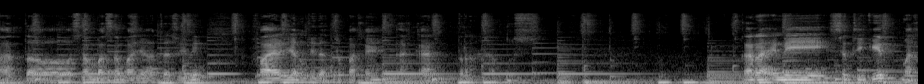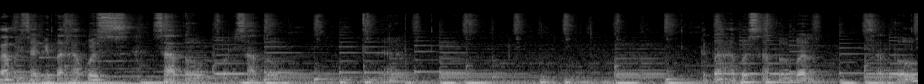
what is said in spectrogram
atau sampah-sampah yang ada di sini file yang tidak terpakai akan terhapus. Karena ini sedikit maka bisa kita hapus satu persatu. Ya. kita hapus satu per satu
